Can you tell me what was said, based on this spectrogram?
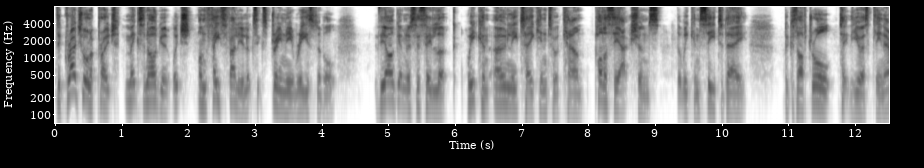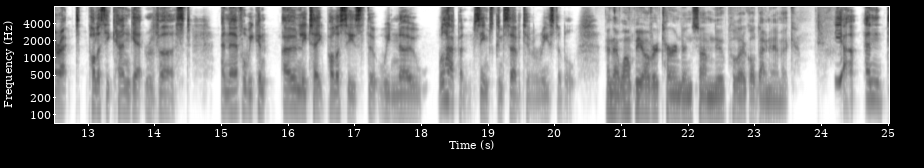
the gradual approach makes an argument which, on face value, looks extremely reasonable. The argument is to say, look, we can only take into account policy actions that we can see today, because after all, take the US Clean Air Act, policy can get reversed. And therefore, we can only take policies that we know will happen. Seems conservative and reasonable. And that won't be overturned in some new political dynamic. Yeah. And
